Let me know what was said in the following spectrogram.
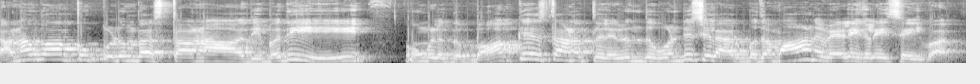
தனவாக்கு குடும்பஸ்தானாதிபதி உங்களுக்கு பாக்கியஸ்தானத்தில் இருந்து கொண்டு சில அற்புதமான வேலைகளை செய்வார்.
